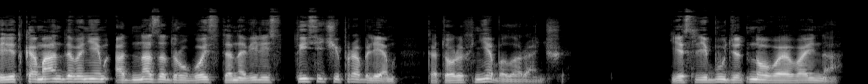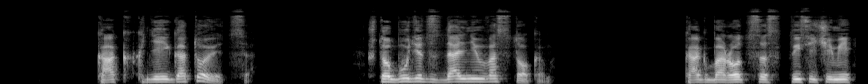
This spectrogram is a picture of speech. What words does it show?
Перед командованием одна за другой становились тысячи проблем, которых не было раньше. Если будет новая война, как к ней готовиться? Что будет с Дальним Востоком? Как бороться с тысячами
